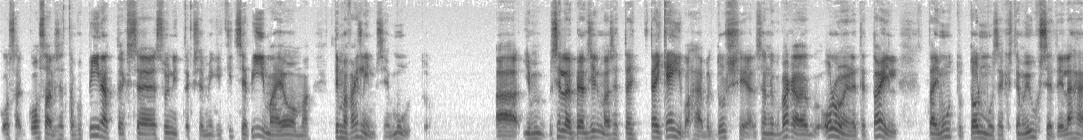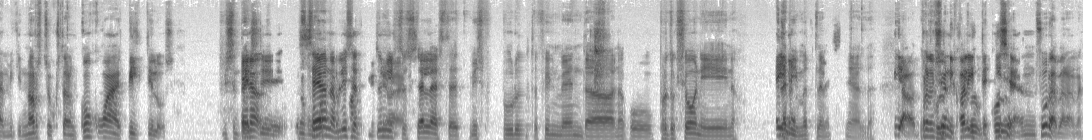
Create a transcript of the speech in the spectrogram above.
osa, osaliselt nagu piinatakse, sunnitakse mingit kitsepiima jooma, tema välimus ei muutu uh,. ja selle pean silmas, et ta, ta ei käi vahepeal duši all, see on nagu väga oluline detail ta ei muutu tolmuseks, tema juuksed ei lähe mingi nartsuks, tal on kogu aeg pilt ilus. mis on ei no täiesti nagu see annab lihtsalt tunnistust sellest, et mis puudutab filmi enda nagu produktsiooni, noh, läbimõtlemist nii-öelda. ja produktsiooni kvaliteet ise on suurepärane.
